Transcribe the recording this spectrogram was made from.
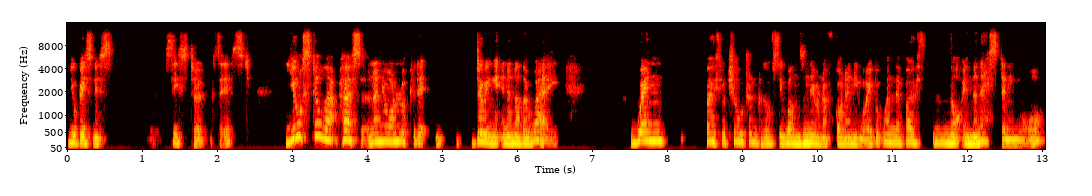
your business ceased to exist, you're still that person and you'll look at it doing it in another way. When both your children, because obviously one's near enough gone anyway, but when they're both not in the nest anymore,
